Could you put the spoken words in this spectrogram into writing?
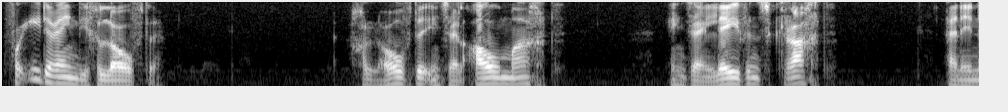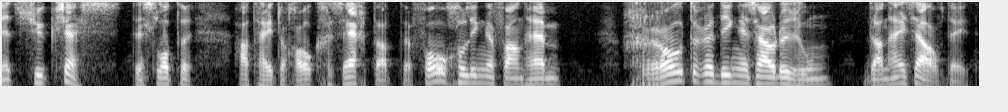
voor iedereen die geloofde. Geloofde in zijn almacht, in zijn levenskracht en in het succes. Ten slotte had hij toch ook gezegd dat de volgelingen van hem grotere dingen zouden doen dan hij zelf deed.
